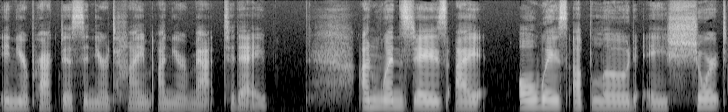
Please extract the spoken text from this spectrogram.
in your practice and your time on your mat today. On Wednesdays, I always upload a short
